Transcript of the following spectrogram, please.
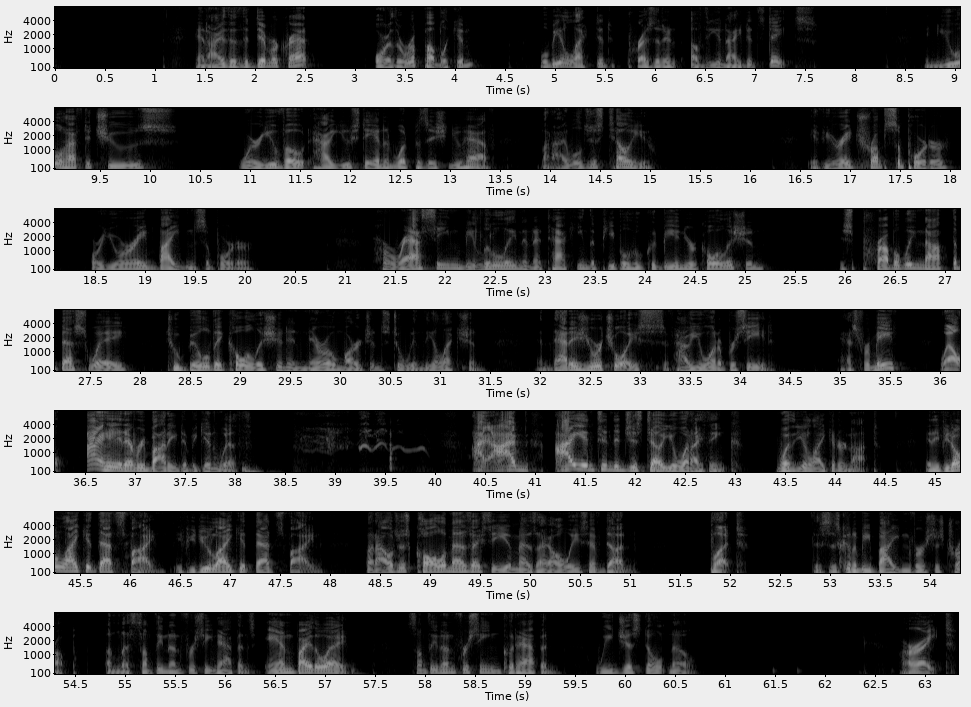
and either the Democrat or the Republican will be elected President of the United States. And you will have to choose where you vote, how you stand, and what position you have. But I will just tell you if you're a Trump supporter or you're a Biden supporter, harassing, belittling, and attacking the people who could be in your coalition is probably not the best way to build a coalition in narrow margins to win the election. And that is your choice of how you want to proceed. As for me, well, I hate everybody to begin with. I, I I intend to just tell you what I think, whether you like it or not. And if you don't like it, that's fine. If you do like it, that's fine. But I'll just call them as I see them, as I always have done. But this is going to be Biden versus Trump, unless something unforeseen happens. And by the way, Something unforeseen could happen. We just don't know. All right.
